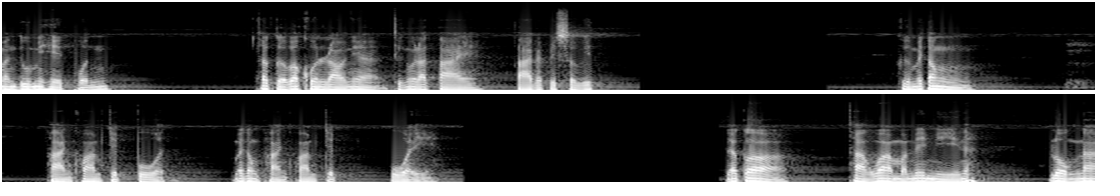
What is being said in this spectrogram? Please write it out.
มันดูมีเหตุผล ถ้าเกิดว่าคนเราเนี่ยถึงเวลาตายตายไปปิดสวิตคือไม่ต้องผ่านความเจ็บปวด ไม่ต้องผ่านความเจ็บป่วย แล้วก็ถ้าว่ามันไม่มีนะโลกหน้า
